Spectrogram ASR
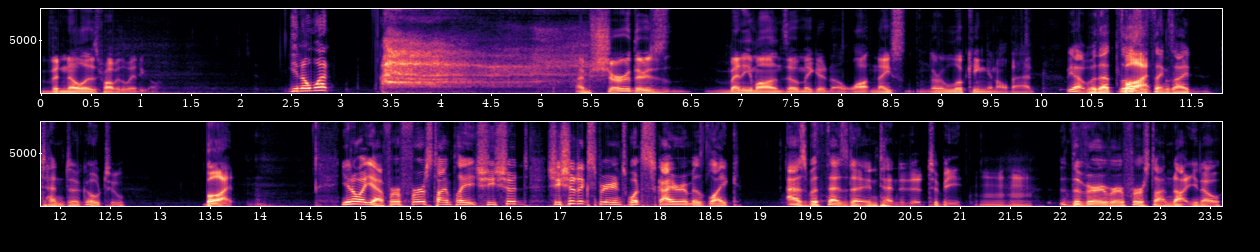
vanilla is probably the way to go. you know what? I'm sure there's many mods that will make it a lot nicer looking and all that. Yeah, but that those are the things I tend to go to. But You know what? Yeah, for a first time play, she should she should experience what Skyrim is like as Bethesda intended it to be. Mm-hmm. The very very first time, not you know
